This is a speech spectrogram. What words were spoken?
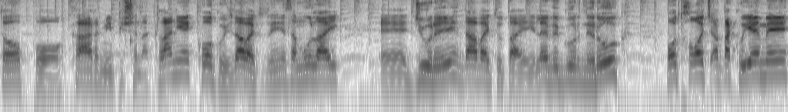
To po karmie pisze na klanie. Kłokuś, dawaj tutaj, nie zamulaj e, dziury, dawaj tutaj lewy górny róg, podchodź, atakujemy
